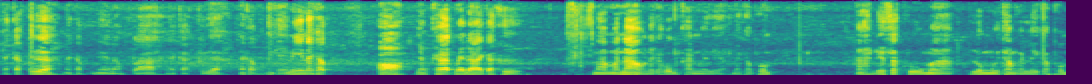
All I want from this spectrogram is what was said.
แล้วก็เกลือนะครับเนี่ยน้ำปลาแล้วก็เกลือนะครับผมแค่นี้นะครับอ๋ออย่างคาดไม่ได้ก็คือน้ำมะนาวนะครับผมคันไว้เลยนะครับผมอ่าเดี๋ยวสักครู่มาลงมือทำกันเลยครับผม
